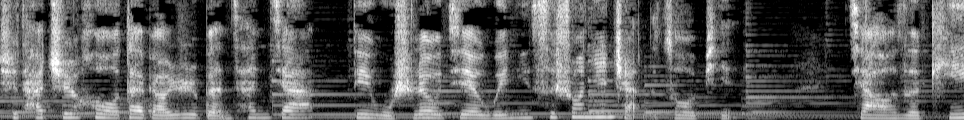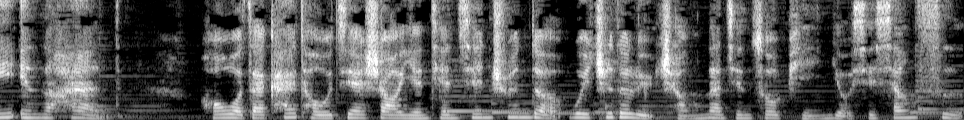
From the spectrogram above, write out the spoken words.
是他之后代表日本参加第五十六届威尼斯双年展的作品，叫《The Key in the Hand》，和我在开头介绍盐田千春的《未知的旅程》那件作品有些相似。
